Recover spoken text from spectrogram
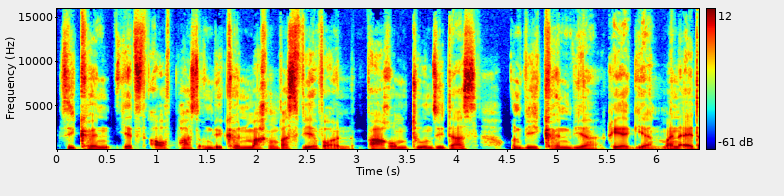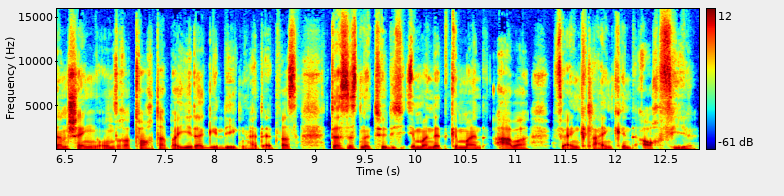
sie können jetzt aufpassen und wir können machen, was wir wollen. Warum tun sie das und wie können wir reagieren? Meine Eltern schenken unserer Tochter bei jeder Gelegenheit etwas. Das ist natürlich immer nett gemeint, aber für ein Kleinkind auch viel.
